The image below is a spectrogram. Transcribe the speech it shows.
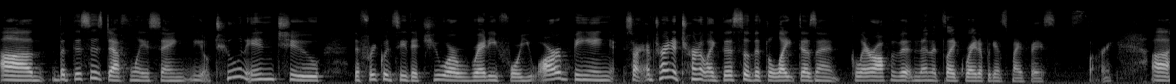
Um, but this is definitely saying, you know, tune into the frequency that you are ready for. You are being, sorry, I'm trying to turn it like this so that the light doesn't glare off of it and then it's like right up against my face. Sorry. Uh,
